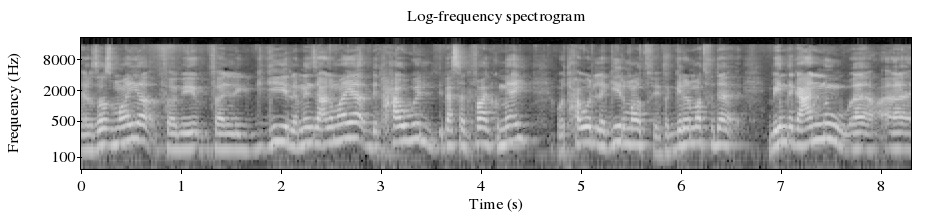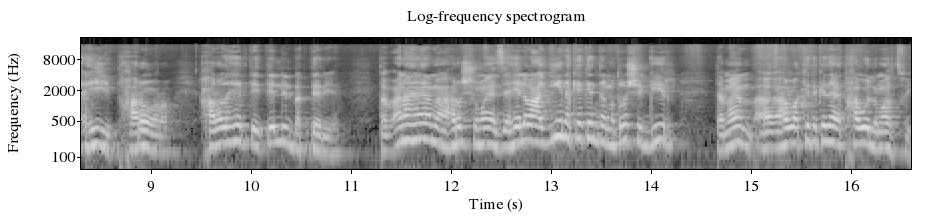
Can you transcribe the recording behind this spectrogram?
رذاذ مية فبي... فالجير لما ينزل عليه ميه بيتحول بيحصل تفاعل كيميائي وتحول لجير مطفي. فالجير المطفي ده بينتج عنه آه، هيت حرارة. الحرارة هي بتقتل البكتيريا. طب أنا هنا ما هرش مية إزاي؟ هي لو عجينه كده أنت لما ترش الجير تمام؟ هو كده كده هيتحول لمطفي.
